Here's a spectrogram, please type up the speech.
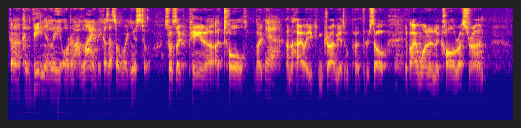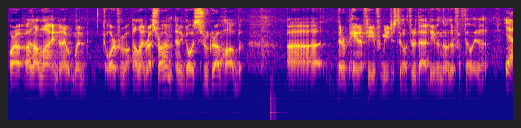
gonna conveniently order online because that's what we're used to. So it's like paying a, a toll, like Yeah. on the highway. You can drive, you have to put through. So if I wanted to call a restaurant, or I was online and I went to order from an online restaurant, and it goes through Grubhub, uh, they're paying a fee for me just to go through that, even though they're fulfilling it. Yeah,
